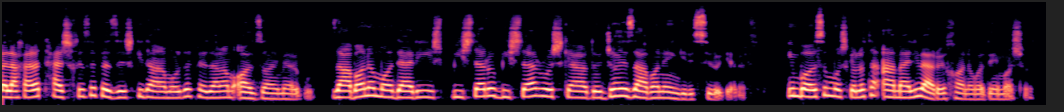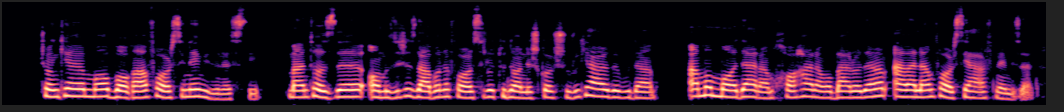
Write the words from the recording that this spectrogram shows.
بالاخره تشخیص پزشکی در مورد پدرم آلزایمر بود. زبان مادریش بیشتر و بیشتر رشد کرد و جای زبان انگلیسی رو گرفت. این باعث مشکلات عملی برای خانواده ما شد. چون که ما واقعا فارسی نمی‌دونستیم. من تازه آموزش زبان فارسی رو تو دانشگاه شروع کرده بودم اما مادرم، خواهرم و برادرم عملا فارسی حرف نمی‌زدن.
